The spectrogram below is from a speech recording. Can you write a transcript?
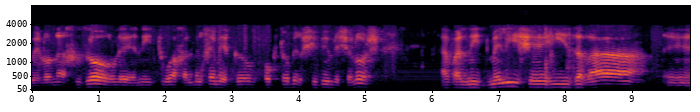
ולא נחזור לניתוח על מלחמת אוקטובר 73, אבל נדמה לי שהיא זרעה אה,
